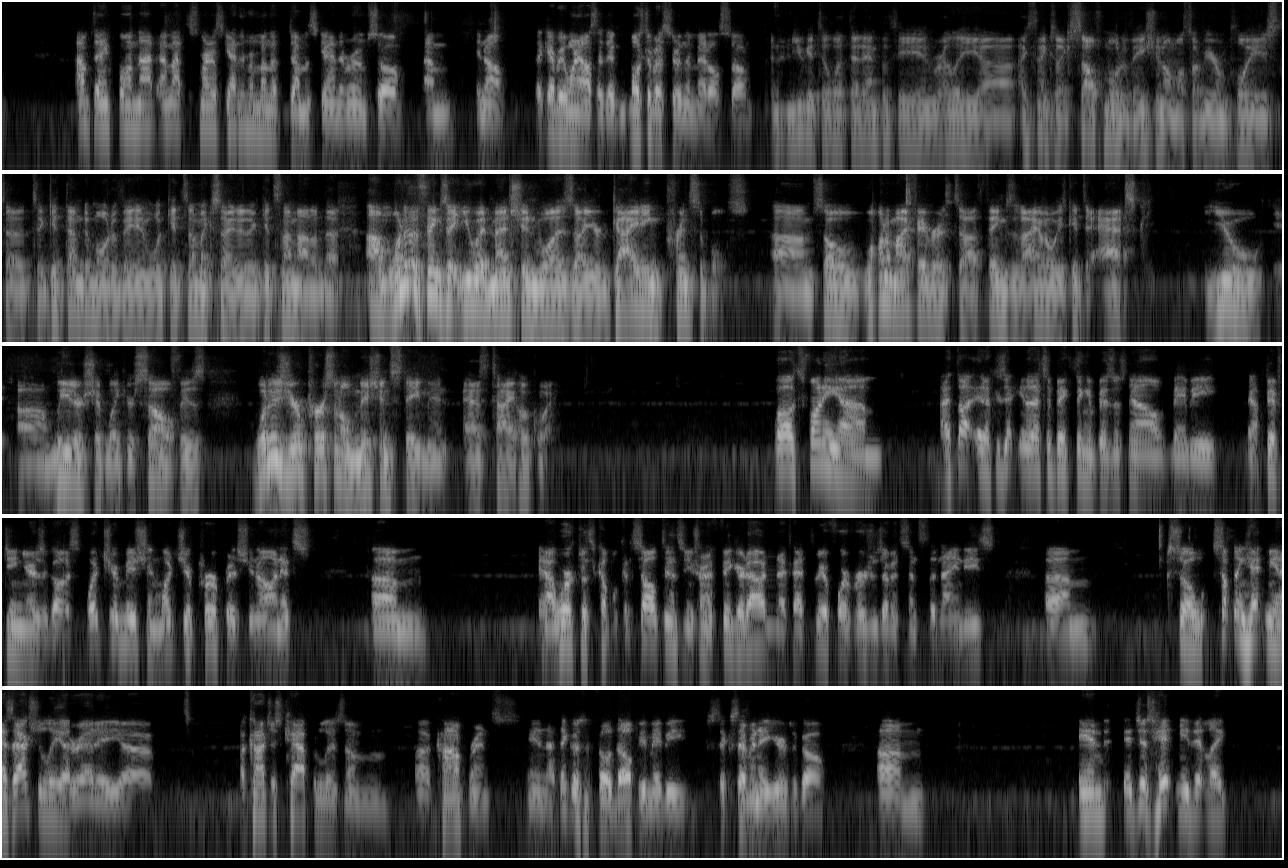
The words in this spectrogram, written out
I'm thankful. I'm not, I'm not the smartest guy in the room. I'm not the dumbest guy in the room. So I'm, you know, like everyone else, I think most of us are in the middle. So and then you get to let that empathy and really uh, i think like self-motivation almost of your employees to, to get them to motivate and what gets them excited and gets them out of bed um, one of the things that you had mentioned was uh, your guiding principles um, so one of my favorite uh, things that i always get to ask you um, leadership like yourself is what is your personal mission statement as ty hookway Well, it's funny. Um, I thought, you know, because you know that's a big thing in business now. Maybe yeah, 15 years ago, it's what's your mission? What's your purpose? You know, and it's, um, you know, I worked with a couple consultants, and you're trying to figure it out. And I've had three or four versions of it since the 90s. Um, so something hit me, and I was actually at a uh, a conscious capitalism uh, conference, and I think it was in Philadelphia, maybe six, seven, eight years ago. Um, and it just hit me that like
